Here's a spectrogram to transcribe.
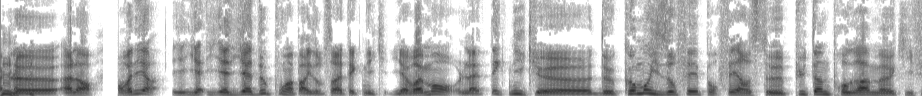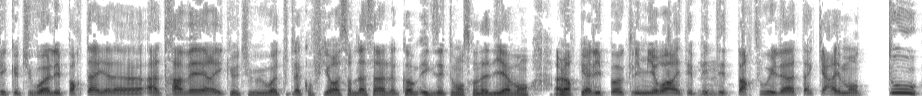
le. Alors, on va dire, il y a, y, a, il y a deux points par exemple sur la technique. Il y a vraiment la technique euh, de comment ils ont fait pour faire ce putain de programme euh, qui fait que tu vois les portails à, la- à travers et que tu vois toute la configuration de la salle, comme exactement ce qu'on a dit avant. Alors qu'à l'époque, les miroirs étaient pétés de partout et là, t'as carrément tout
